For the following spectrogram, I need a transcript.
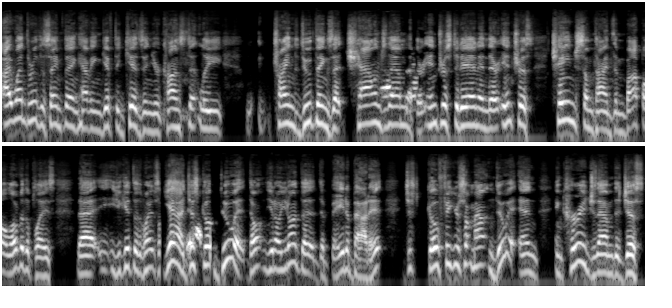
I went through the same thing having gifted kids, and you're constantly trying to do things that challenge them, that they're interested in, and their interests change sometimes and bop all over the place. That you get to the point, like, yeah, just go do it. Don't you know? You don't have to debate about it. Just go figure something out and do it, and encourage them to just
